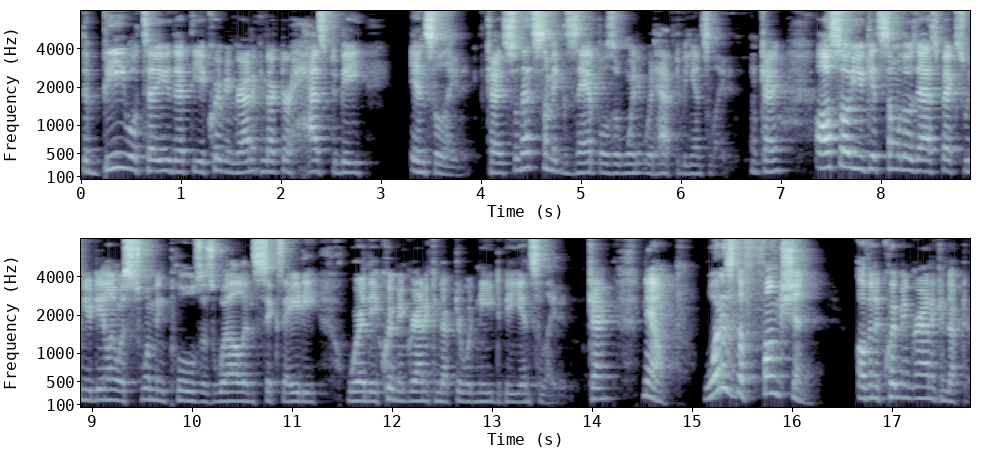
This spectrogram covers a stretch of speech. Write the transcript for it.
The B will tell you that the equipment grounding conductor has to be insulated. Okay, so that's some examples of when it would have to be insulated. Okay. Also, you get some of those aspects when you're dealing with swimming pools as well in 680, where the equipment grounding conductor would need to be insulated. Okay. Now, what is the function of an equipment grounding conductor?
